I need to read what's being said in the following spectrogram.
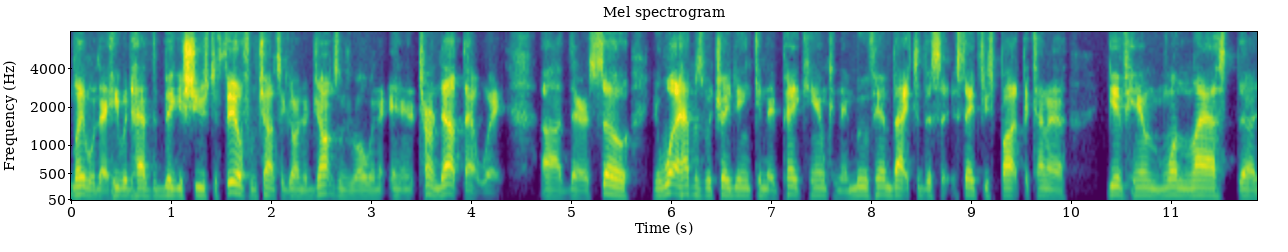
labeled that he would have the biggest shoes to fill from Chauncey Gardner Johnson's role, and, and it turned out that way uh, there. So, you know, what happens with Trey Dean? Can they peg him? Can they move him back to the safety spot to kind of give him one last uh,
